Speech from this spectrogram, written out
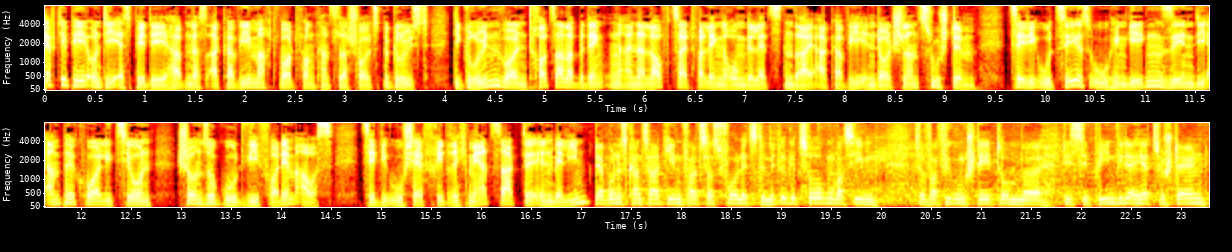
FDP und die SPD haben das AKW-Machtwort von Kanzler Scholz begrüßt. Die Grünen wollen trotz aller Bedenken einer Laufzeitverlängerung der letzten drei AKW in Deutschland zustimmen. CDU, CSU hingegen sehen die Ampelkoalition schon so gut wie vor dem Aus. CDU-Chef Friedrich Merz sagte in Berlin, Der Bundeskanzler hat jedenfalls das vorletzte Mittel gezogen, was ihm zur Verfügung steht, um äh, Disziplin wiederherzustellen.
